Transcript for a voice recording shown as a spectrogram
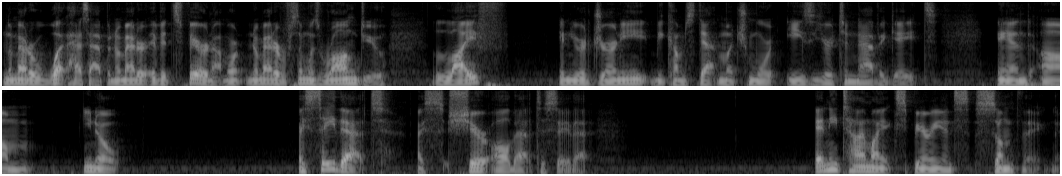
no matter what has happened no matter if it's fair or not no matter if someone's wronged you life in your journey becomes that much more easier to navigate. And um you know I say that, I share all that to say that anytime I experience something,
